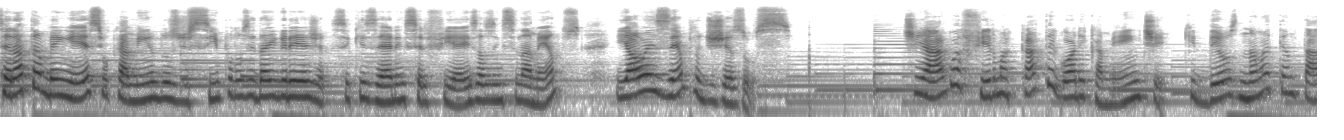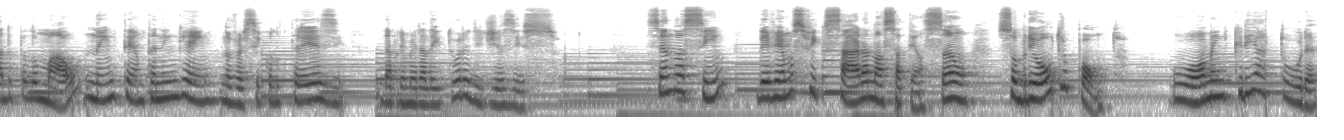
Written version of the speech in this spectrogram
Será também esse o caminho dos discípulos e da igreja, se quiserem ser fiéis aos ensinamentos e ao exemplo de Jesus. Tiago afirma categoricamente que Deus não é tentado pelo mal, nem tenta ninguém. No versículo 13 da primeira leitura, ele diz isso. Sendo assim, devemos fixar a nossa atenção sobre outro ponto: o homem criatura.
